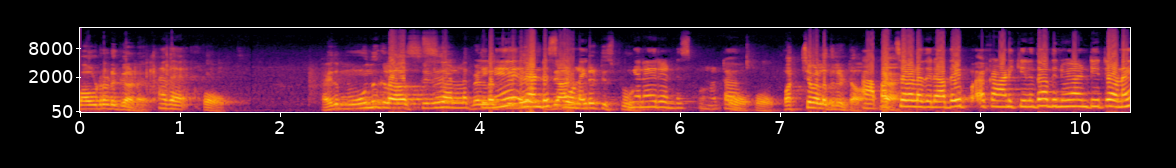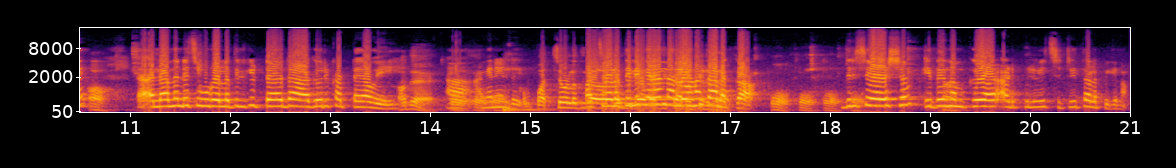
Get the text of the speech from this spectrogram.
പൗഡർ എടുക്കാണ്. അതെ. ഓ. അതായത് മൂന്ന് ഗ്ലാസ് വെള്ളത്തിന് രണ്ട് സ്പൂൺ ഇങ്ങനെ രണ്ട് സ്പൂൺ കേട്ടോ ഓ ഓ. പച്ച വെള്ളത്തിലിട്ടോ ആ പച്ചവെള്ളത്തിൽ. അത് കാണിക്കുന്നത് അതിന് വേണ്ടിയിട്ടാണ്. അല്ലാന്നെ അല്ലാതെ ചൂടുവെള്ളത്തിൽ കിട്ടാതെ ആകെ ഒരു കട്ടയാവേ. അങ്ങനെയുണ്ട്. പച്ചവെള്ളത്തിൽ പച്ചവെള്ളത്തിൽ ഇങ്ങനെ നല്ലോണം കലക്കാം. ഇതിന് ശേഷം ഇത് നമുക്ക് അടുപ്പിൽ വെച്ചിട്ട് തിളപ്പിക്കണം.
